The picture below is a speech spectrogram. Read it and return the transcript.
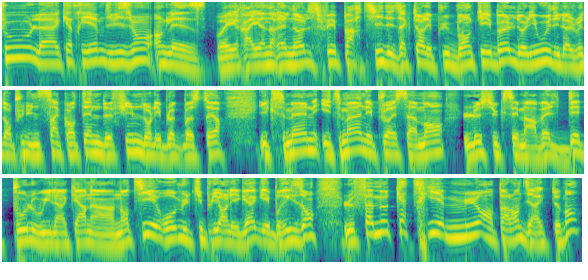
2, la quatrième division anglaise. Oui, Ryan Reynolds fait partie des acteurs les plus bankable d'Hollywood. Il a joué dans plus d'une cinquantaine de films, dont les blockbusters X-Men, Hitman et plus récemment le succès Marvel Deadpool, où il incarne un anti-héros multipliant les gags et brisant le fameux quatrième mur en parlant directement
